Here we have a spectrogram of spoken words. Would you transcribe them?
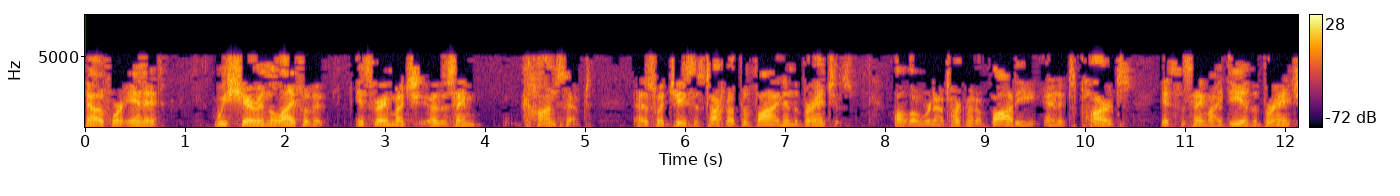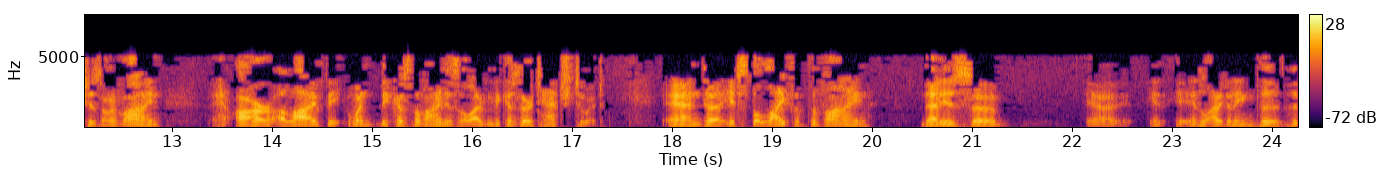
Now, if we're in it, we share in the life of it. It's very much uh, the same concept as what Jesus talked about the vine and the branches. Although we're not talking about a body and its parts, it's the same idea. The branches on a vine are alive when because the vine is alive and because they're attached to it. And uh, it's the life of the vine that is uh, uh, enlivening the, the,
